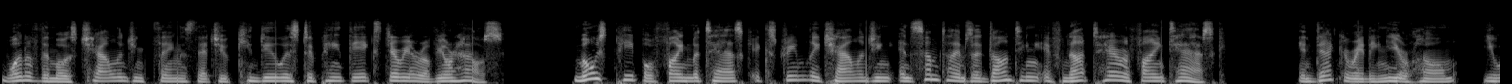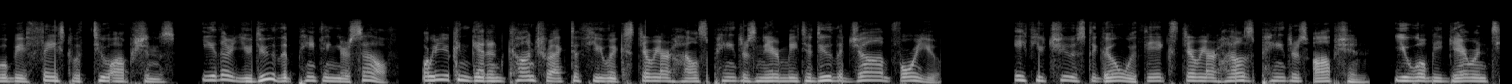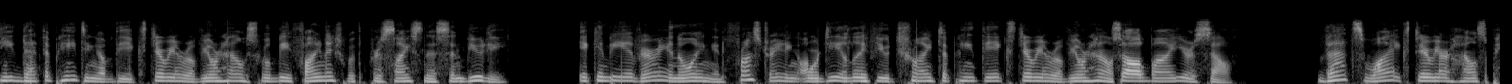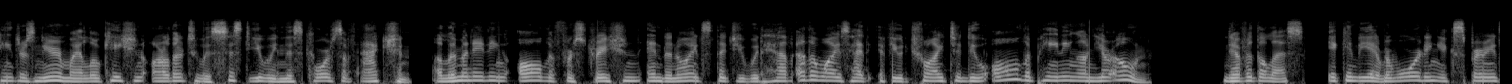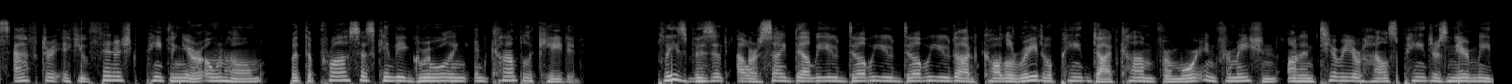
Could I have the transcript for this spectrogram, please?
One of the most challenging things that you can do is to paint the exterior of your house. Most people find the task extremely challenging and sometimes a daunting if not terrifying task. In decorating your home, you will be faced with two options Either you do the painting yourself, or you can get and contract a few exterior house painters near me to do the job for you. If you choose to go with the exterior house painter's option, you will be guaranteed that the painting of the exterior of your house will be finished with preciseness and beauty. It can be a very annoying and frustrating ordeal if you try to paint the exterior of your house all by yourself. That's why exterior house painters near my location are there to assist you in this course of action, eliminating all the frustration and annoyance that you would have otherwise had if you tried to do all the painting on your own. Nevertheless, it can be a rewarding experience after if you've finished painting your own home, but the process can be grueling and complicated. Please visit our site www.coloritopaint.com for more information on interior house painters near me.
